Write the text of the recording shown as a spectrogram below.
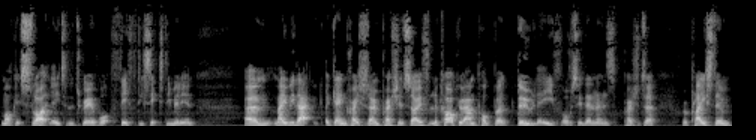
market slightly to the degree of what 50, 60 million, um, maybe that again creates its own pressure. So if Lukaku and Pogba do leave, obviously then there's pressure to replace them.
